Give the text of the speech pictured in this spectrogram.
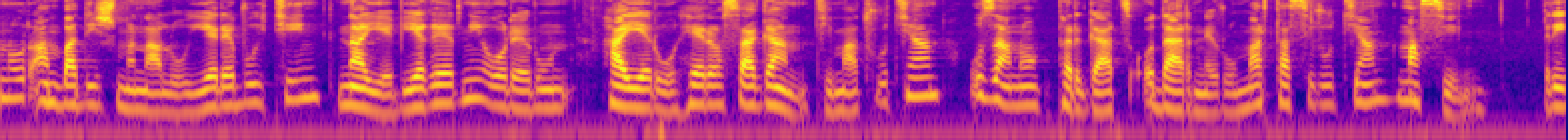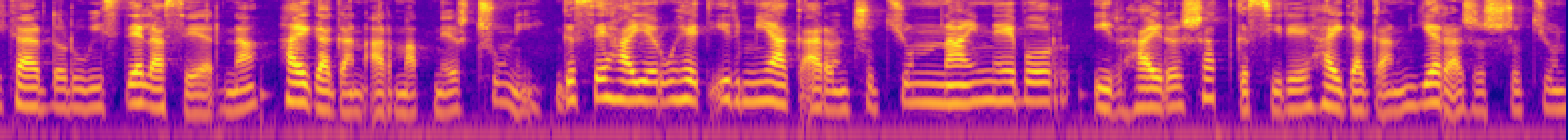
անոր ամբադիժ մնալու երևույթին նաեւ եղերնի օրերուն հայերու հերոսական թիմատրության ու զանոնք փրկած օդարներու մարդասիրության մասին Ռիկարդո Ռուիս դե լա Սերնա հայկական արմատներ ճունի։ Գսե հայերու հետ իր միակ առնչությունն այն է, որ իր հայրը շատ կսիրե հայկական երաժշտություն։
